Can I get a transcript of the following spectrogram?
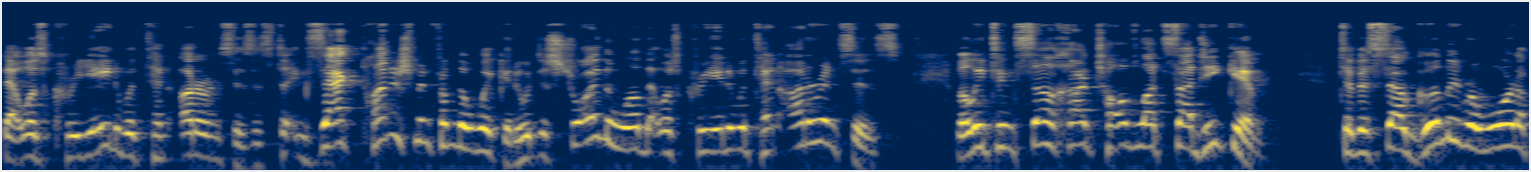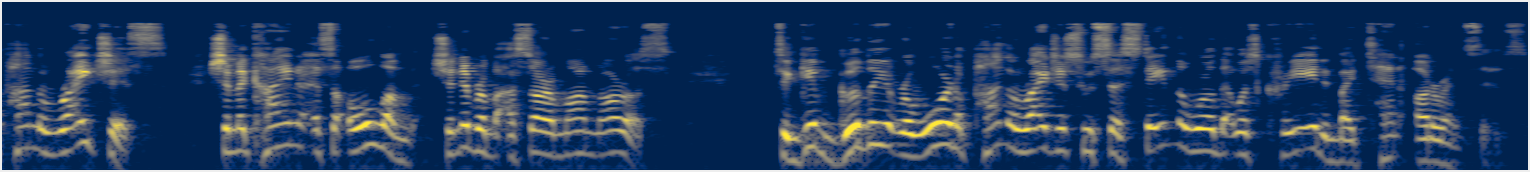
that was created with ten utterances. It's to exact punishment from the wicked who destroyed the world that was created with ten utterances. To bestow goodly reward upon the righteous. To give goodly reward upon the righteous who sustain the world that was created by ten utterances.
